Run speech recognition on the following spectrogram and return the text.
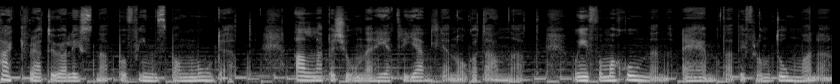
Tack för att du har lyssnat på Finspångmordet. Alla personer heter egentligen något annat och informationen är hämtad ifrån domarna,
